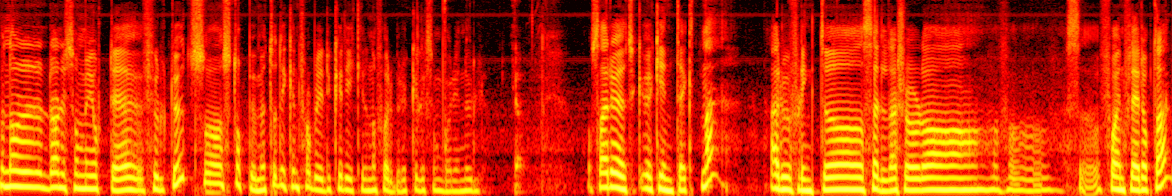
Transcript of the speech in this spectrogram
Men når du har liksom gjort det fullt ut, så stopper metodikken, for da blir du ikke rikere når forbruket liksom går i null. Ja. Og så er det å øke, inntektene. Er du flink til å selge deg sjøl og få, inn flere oppdrag?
